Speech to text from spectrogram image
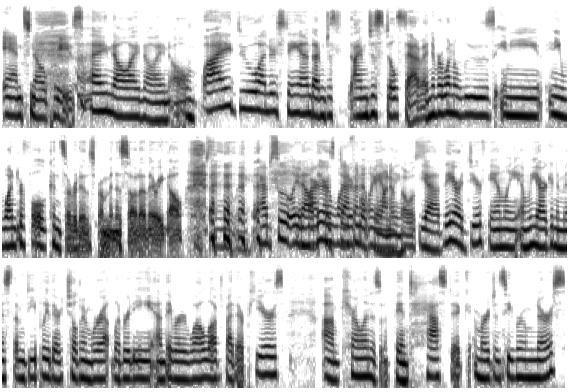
and snow, please. I know, I know, I know. I do understand. I'm just, I'm just still sad. I never want to lose any, any wonderful conservatives from Minnesota. There we go. Absolutely, absolutely. no, Mark they're definitely family. one of those. Yeah, they are a dear family, and we are going to miss them deeply. Their children were at Liberty, and they were well loved by their peers. Um, Carolyn is a fantastic emergency room nurse,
